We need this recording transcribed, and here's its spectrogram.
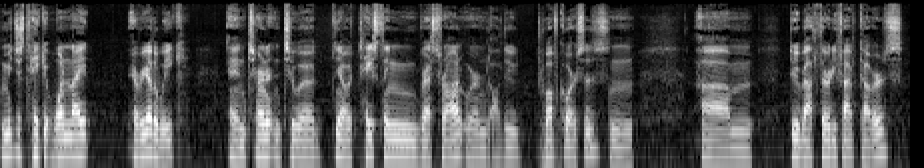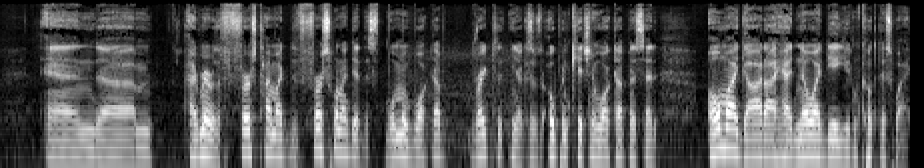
let me just take it one night every other week and turn it into a you know tasting restaurant where I'll do twelve courses and um, do about thirty five covers. And um, I remember the first time I the first one I did this woman walked up right to you know because it was open kitchen walked up and said, "Oh my God, I had no idea you can cook this way."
